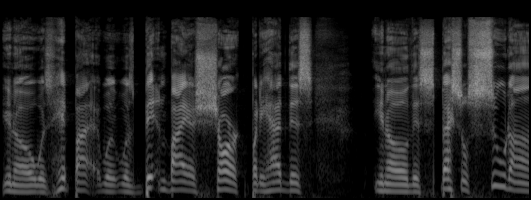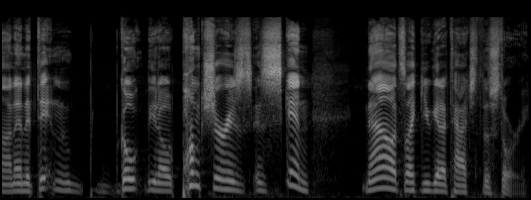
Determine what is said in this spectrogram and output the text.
you know, was hit by was, was bitten by a shark, but he had this you know, this special suit on and it didn't go, you know, puncture his his skin. Now it's like you get attached to the story.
